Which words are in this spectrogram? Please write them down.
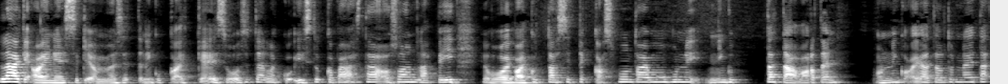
lääkeaineissakin on myös, että niinku kaikkea ei suositella, kun istukka päästää osan läpi, ja voi vaikuttaa sitten kasvuun tai muuhun, niin niinku tätä varten on niinku ajateltu näitä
